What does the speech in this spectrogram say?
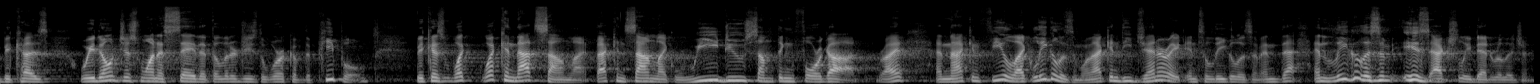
because we don't just want to say that the liturgy is the work of the people, because what, what can that sound like? That can sound like we do something for God, right? And that can feel like legalism, or that can degenerate into legalism. And, that, and legalism is actually dead religion.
